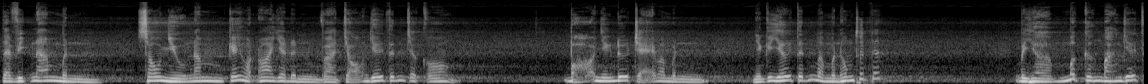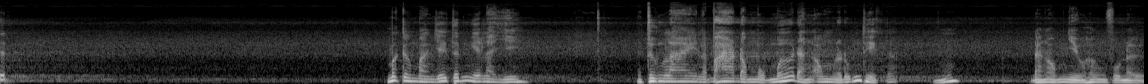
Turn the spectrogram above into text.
Tại việt nam mình sau nhiều năm kế hoạch hóa gia đình và chọn giới tính cho con, bỏ những đứa trẻ mà mình, những cái giới tính mà mình không thích á, bây giờ mất cân bằng giới tính. Mất cân bằng giới tính nghĩa là gì? Tương lai là ba đồng một mớ đàn ông là đúng thiệt đó. Ừ. Đàn ông nhiều hơn phụ nữ.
